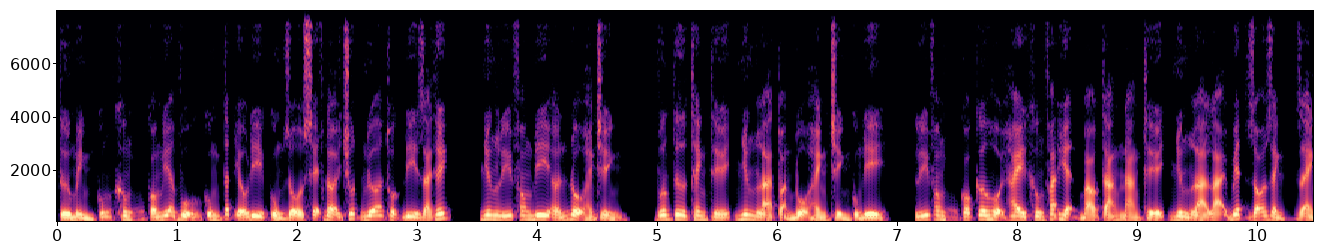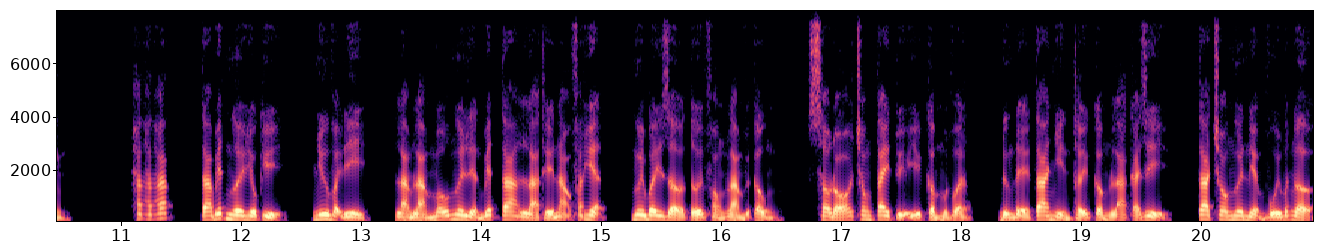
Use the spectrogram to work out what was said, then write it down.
từ mình cũng không có nghĩa vụ cùng tất yếu đi cùng rộ sẽ đợi chút nữa thuộc đi giải thích, nhưng lý phong đi ấn độ hành trình, vương tư thanh thế nhưng là toàn bộ hành trình cùng đi, lý phong có cơ hội hay không phát hiện bảo tàng nàng thế nhưng là lại biết rõ rành rành. Hhh ta biết ngươi hiếu kỳ, như vậy đi, làm làm mẫu ngươi liền biết ta là thế nào phát hiện, ngươi bây giờ tới phòng làm việc cổng, sau đó trong tay tùy ý cầm một vật, đừng để ta nhìn thấy cầm là cái gì, ta cho ngươi niềm vui bất ngờ.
